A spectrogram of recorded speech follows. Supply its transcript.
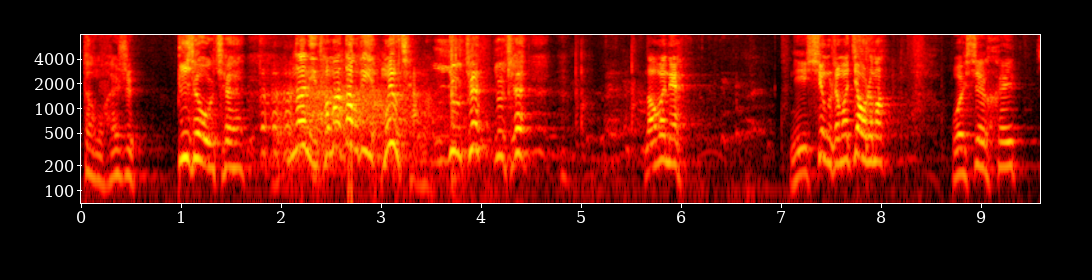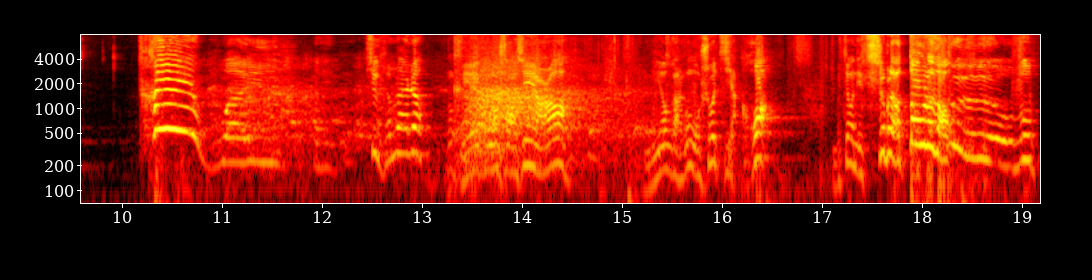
但我还是比较有钱。那你他妈到底有没有钱呢？有钱，有钱。那我问你，你姓什么叫什么？我姓黑，嘿，我哎姓什么来着？别给我耍心眼啊！你要敢跟我说假话，我叫你吃不了兜着走。呃，我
